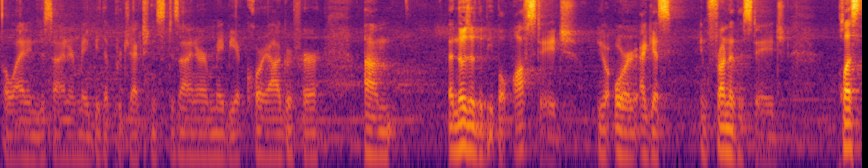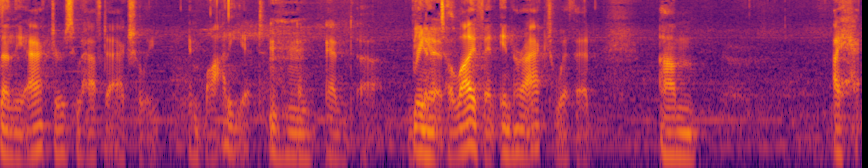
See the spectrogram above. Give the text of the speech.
the lighting designer, maybe the projections designer, maybe a choreographer. Um, and those are the people off stage, or I guess in front of the stage, plus then the actors who have to actually embody it and, and uh, bring it, it. to life and interact with it. Um, I, ha-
